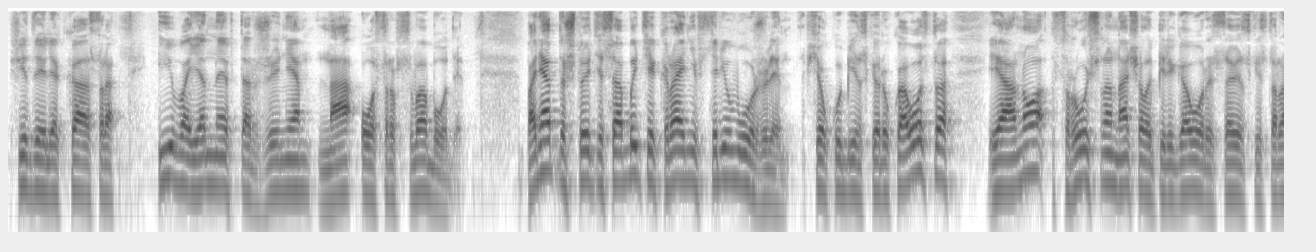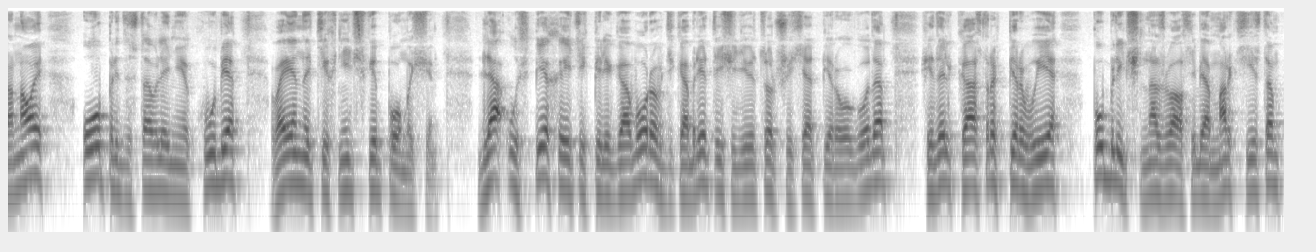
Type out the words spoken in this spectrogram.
Фиделя Кастро, и военное вторжение на Остров Свободы. Понятно, что эти события крайне встревожили все кубинское руководство, и оно срочно начало переговоры с советской стороной о предоставлении Кубе военно-технической помощи. Для успеха этих переговоров в декабре 1961 года Фидель Кастро впервые публично назвал себя марксистом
